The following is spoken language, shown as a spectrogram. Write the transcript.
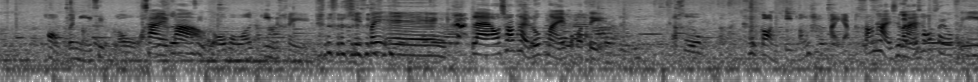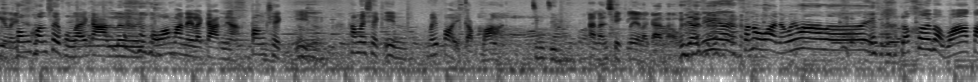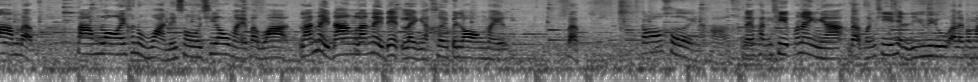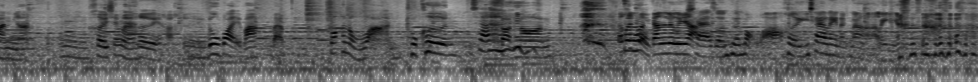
ผอมกว่านี้10โลอะใช่เปล่าสิบโลเพราะว่ากินเค้กคิดไปเอง แล้วชอบถ่ายรูปไหมปกติ ก็คือ คือก่อนกินต้องถ่ายอะต้องถ่ายใช่ไหแล้วมก็ชอบเซลฟี่อะไรตรงคอนเซปต์ของรายการเลย เพราะว่ามาในรายการเนี่ยต้องเช็คอิน ถ้าไม่เช็คอินไม่ปล่อยกลับบ้านจริง ๆอันนั้นเช็คเลยละกันเอาเดี๋ยวดิขนมหวานยังไม่มาเลย แล้วเคยแบบว่าตามแบบตามรอยขนมหวานในโซเชียลไหมแบบว่าร้านไหนดังร้านไหนเด็ดอะไรเงี้ยเคยไปลองไหมแบบก็เคยนะคะเคยในพันทิปอะไรอย่างเงี้ยแบบบางทีเห็นรีวิวอะไรประมาณเนี้ยอืม เคยใช่ไหมเคยค่ะเคอืยมดูบ่อยปะแบบพวกขนมหวานทุกคืนใช่ก่อนนอนมันเหมือนกันเลยอะแชร์จนเพื่อนบอกว่าเฮ้ยแชร์อะไรนักหนาอะไรอย่างเงี้ย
